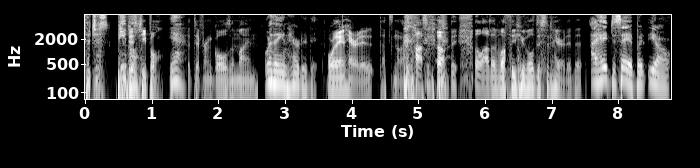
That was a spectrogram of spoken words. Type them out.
they're just They're people. just people Yeah. with different goals in mind. Or they inherited it. Or they inherited it. That's another possibility. A lot of wealthy people just inherited it. I hate to say it, but, you know,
